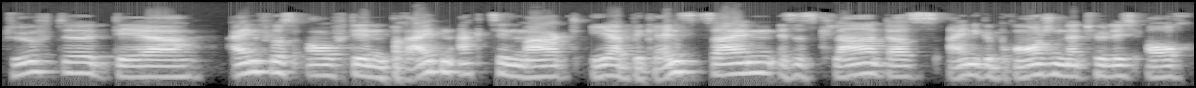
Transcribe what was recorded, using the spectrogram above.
dürfte der Einfluss auf den breiten Aktienmarkt eher begrenzt sein. Es ist klar, dass einige Branchen natürlich auch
